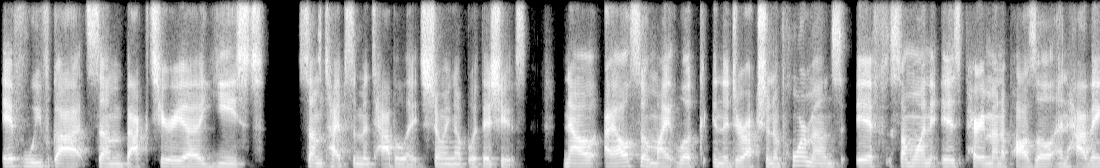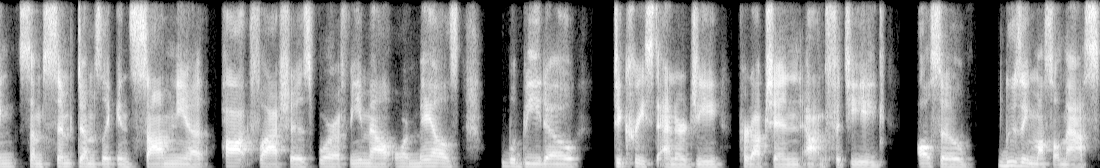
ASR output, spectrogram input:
if we've got some bacteria, yeast, some types of metabolites showing up with issues. Now, I also might look in the direction of hormones if someone is perimenopausal and having some symptoms like insomnia, hot flashes for a female or male's libido, decreased energy production, um, fatigue, also losing muscle mass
